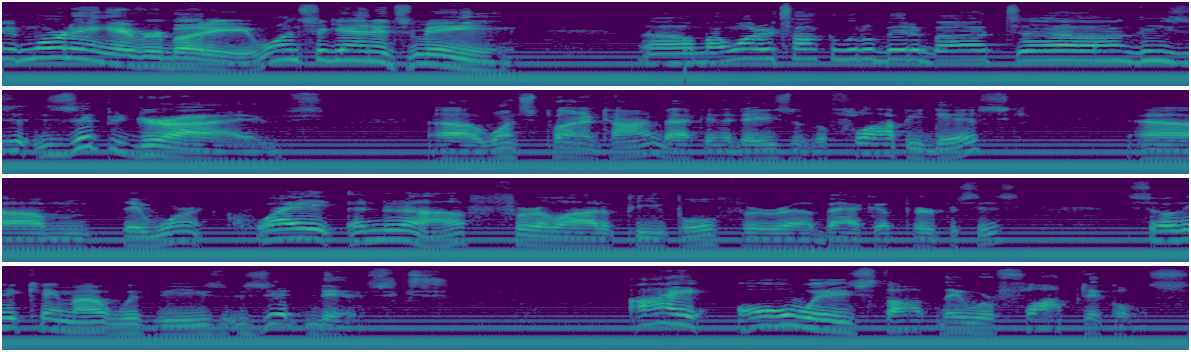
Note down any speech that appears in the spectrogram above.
Good morning, everybody. Once again, it's me. Um, I want to talk a little bit about uh, these zip drives. Uh, once upon a time, back in the days of the floppy disk, um, they weren't quite enough for a lot of people for uh, backup purposes, so they came out with these zip disks. I always thought they were flopticals.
